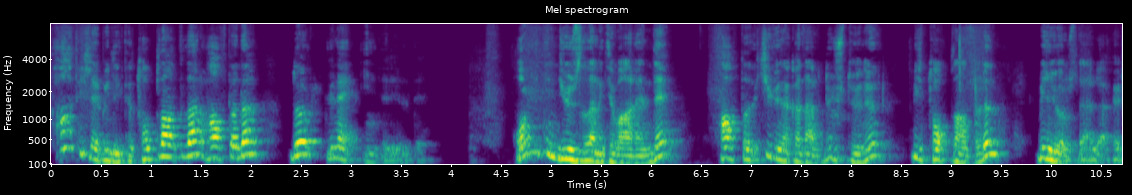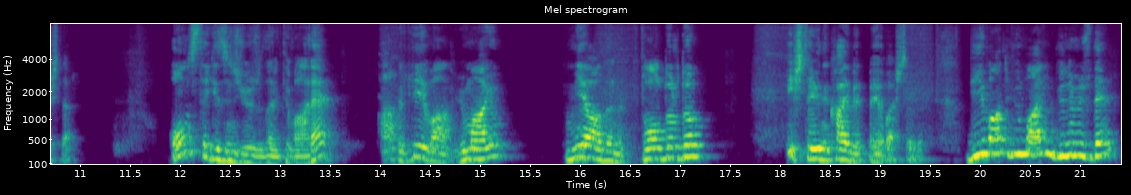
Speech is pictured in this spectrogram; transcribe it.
Fatih'le birlikte toplantılar haftada dört güne indirildi. 17. yüzyıldan itibaren de haftada iki güne kadar düştüğünü bir toplantıların biliyoruz değerli arkadaşlar. 18. yüzyıldan itibaren artık Divan Hümayun miadını doldurdu, işlevini kaybetmeye başladı. Divan Hümayun günümüzde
